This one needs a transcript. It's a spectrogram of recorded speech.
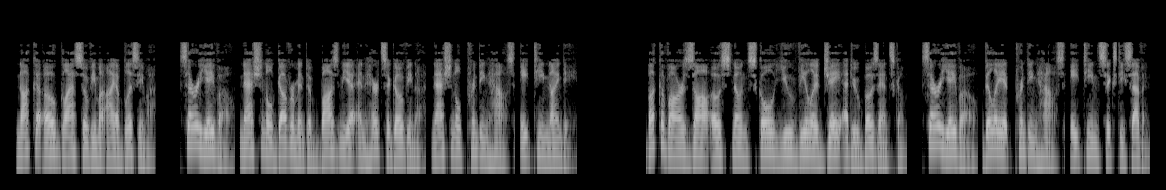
Naka o glasovima i oblisima. Sarajevo, National Government of Bosnia and Herzegovina, National Printing House, 1890. Bukovar za osnon skol u vila j etu bozanskom. Sarajevo, Vilayet Printing House, 1867.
